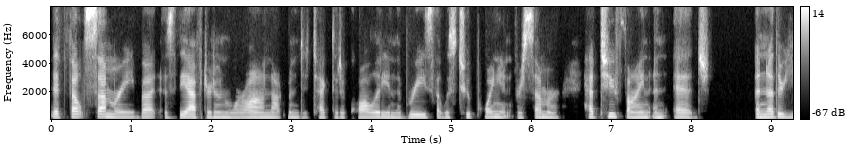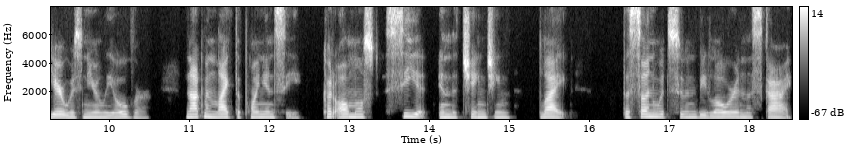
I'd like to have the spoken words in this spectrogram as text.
it felt summery, but as the afternoon wore on, Nachman detected a quality in the breeze that was too poignant for summer, had too fine an edge. Another year was nearly over. Nachman liked the poignancy, could almost see it in the changing light. The sun would soon be lower in the sky.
